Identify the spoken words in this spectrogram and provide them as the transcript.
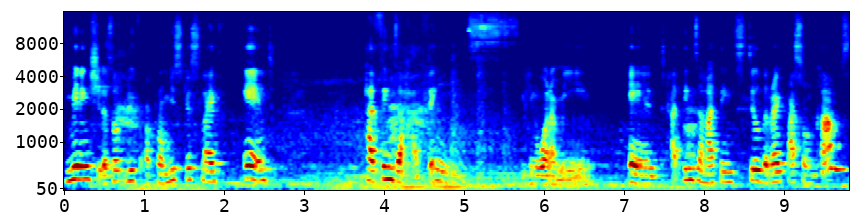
meaning she does not live a promiscuous life and her things are her things, you know what I mean. And her things are her things till the right person comes,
